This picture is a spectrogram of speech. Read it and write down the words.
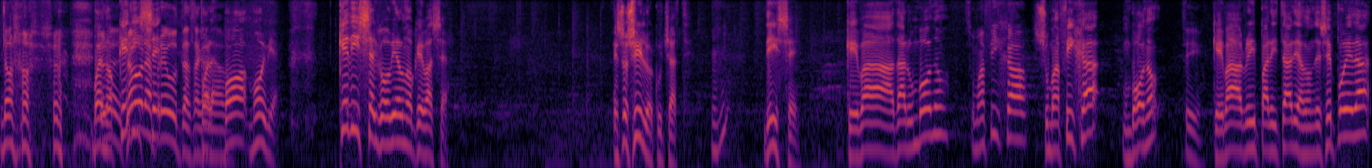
No, no, yo no. Bueno, yo ¿qué yo dice? las preguntas acá. Vos- muy bien. ¿Qué dice el gobierno que va a hacer? Eso sí lo escuchaste. Dice que va a dar un bono, Suma fija, suma fija, un bono, sí. que va a abrir paritarias donde se pueda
